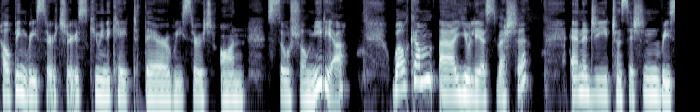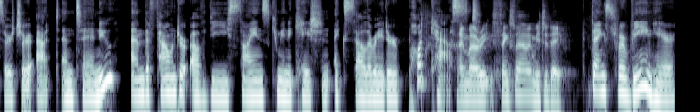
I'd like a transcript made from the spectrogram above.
helping researchers communicate their research on social media. Welcome, uh, Julius Wesche, energy transition researcher at NTNU and the founder of the Science Communication Accelerator podcast. Hi, Mari. Thanks for having me today. Thanks for being here.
